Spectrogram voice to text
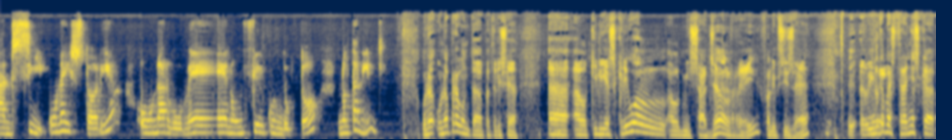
en si, una història o un argument o un fil conductor, no el tenim. Una, una pregunta, Patricia. Uh, el qui li escriu el, el missatge al rei, Felip VI, eh, a mi el que m'estranya és que,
